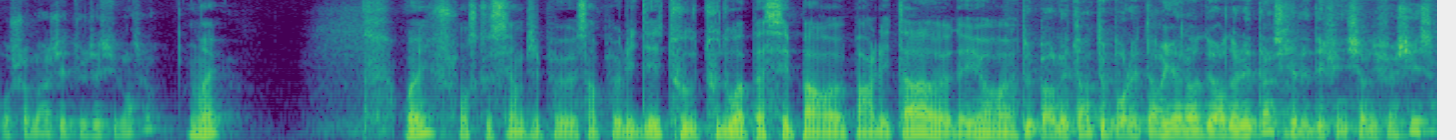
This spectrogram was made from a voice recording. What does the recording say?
au, chômage et touche des subventions. Ouais. Ouais, je pense que c'est un petit peu, c'est un peu l'idée. Tout, tout, doit passer par, euh, par l'État, euh, d'ailleurs. Euh. Tout par l'État, tout pour l'État, rien en dehors de l'État, ce qui est la définition du fascisme.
